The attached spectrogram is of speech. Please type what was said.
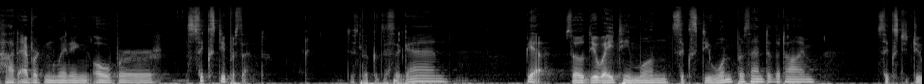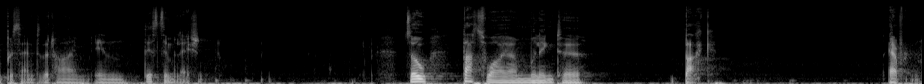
had Everton winning over 60%. Just look at this again. Yeah, so the away team won 61% of the time, 62% of the time in this simulation. So that's why I'm willing to back Everton.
